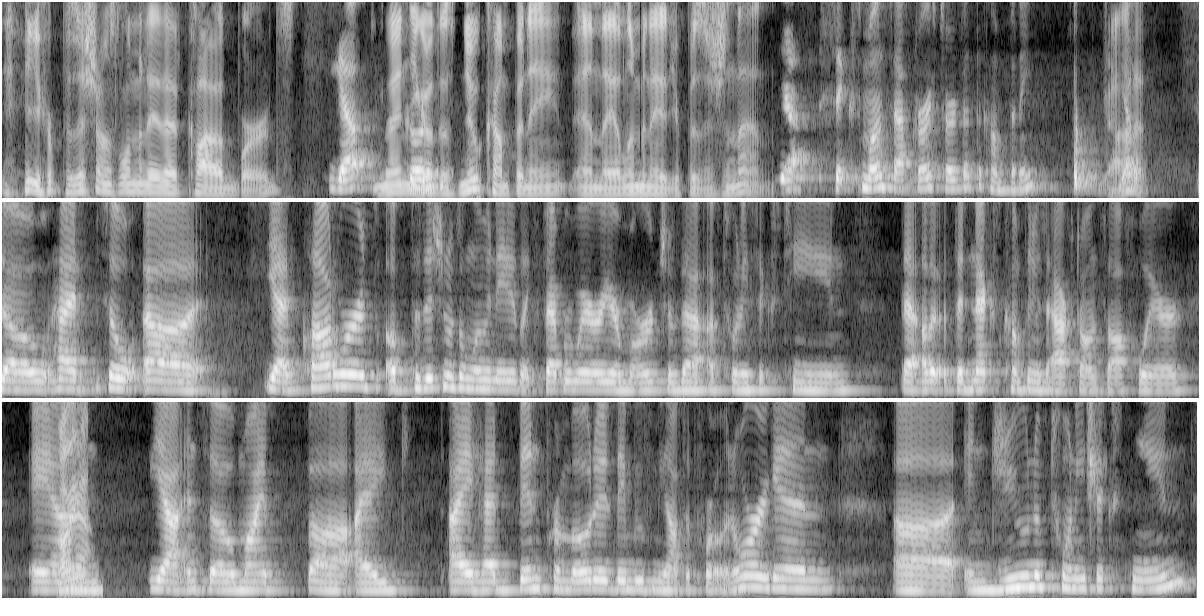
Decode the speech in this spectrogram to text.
your position was eliminated at CloudWords. Yep. And then you go to this new company and they eliminated your position then. Yeah. Six months after I started at the company. Got Yep. it. So had so uh yeah, CloudWords a position was eliminated like February or March of that of 2016. That other the next company was Act-On Software, and Oh, yeah. and so my uh, I I had been promoted. They moved me out to Portland, Oregon, uh, in June of 2016,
